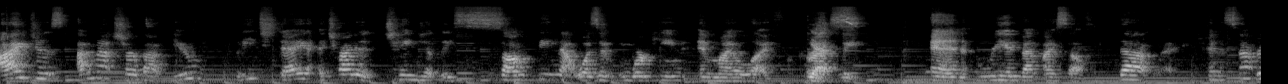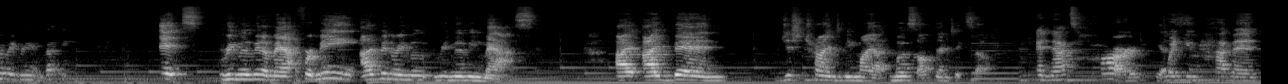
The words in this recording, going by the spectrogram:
I just I'm not sure about you, but each day I try to change at least something that wasn't working in my life correctly Yes. and reinvent myself that way. And it's not really reinventing. It's removing a mask. For me, I've been remo- removing masks. I, I've been just trying to be my most authentic self. And that's hard Yes. when you haven't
